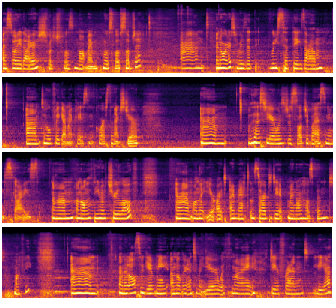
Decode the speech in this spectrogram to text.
I studied Irish, which was not my most loved subject. And in order to resit the, resit the exam, um, to hopefully get my place in the course the next year, um, this year was just such a blessing in disguise. Um, and on the theme of true love, um, on that year out, I met and started to date my now husband, Maffy. Um, and it also gave me another intimate year with my dear friend, Leah.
